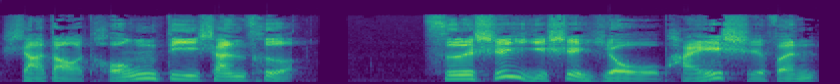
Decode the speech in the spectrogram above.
杀到铜堤山侧，此时已是有牌时分。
